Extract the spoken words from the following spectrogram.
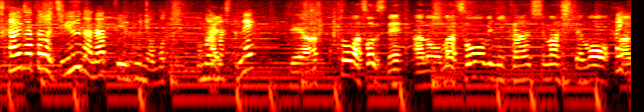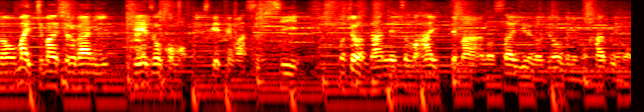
使い方は自由だなっていうふうに思って思いましたね、であとはそうですね。あのまあ装備に関しましても、はい。あのまあ一番後ろ側に冷蔵庫もつけてますし、もちろん断熱も入って、まああの左右の上部にも家具も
